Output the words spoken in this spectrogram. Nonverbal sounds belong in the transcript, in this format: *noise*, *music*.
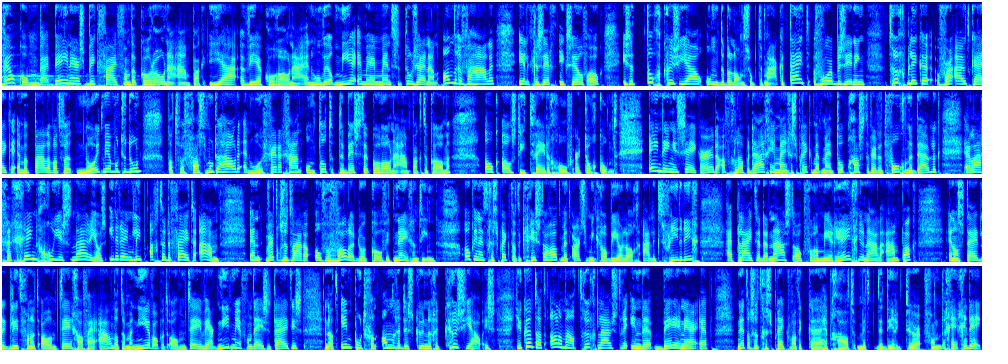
Welkom bij BNR's Big Five van de corona-aanpak. Ja, weer corona. En hoewel meer en meer mensen toe zijn aan andere verhalen, eerlijk gezegd, ik zelf ook, is het toch cruciaal om de balans op te maken. Tijd voor bezinning, terugblikken, vooruitkijken en bepalen wat we nooit meer moeten doen, wat we vast moeten houden en hoe we verder gaan om tot de beste corona-aanpak te komen. Ook als die tweede golf er toch komt. Eén ding is zeker, de afgelopen dagen in mijn gesprekken met mijn topgasten werd het volgende duidelijk. Er lagen geen goede scenario's. Iedereen liep achter de feiten aan en werd als het ware overvallen door COVID-19. Ook in het gesprek dat ik gisteren had met arts-microbioloog Alex Friedrich. Hij pleitte daarnaast ook voor een meer regionale aanpak. En als tijdelijk lid van het OMT gaf hij aan dat de manier waarop het OMT werkt niet meer van deze tijd is. En dat input van andere deskundigen cruciaal is. Je kunt dat allemaal terugluisteren in de BNR-app. Net als het gesprek wat ik uh, heb gehad met de directeur van de GGD.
